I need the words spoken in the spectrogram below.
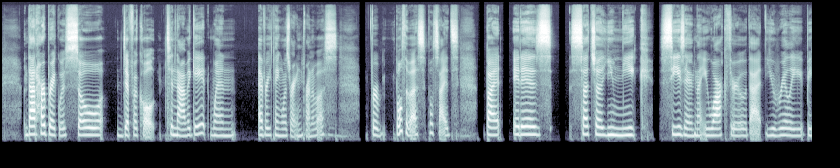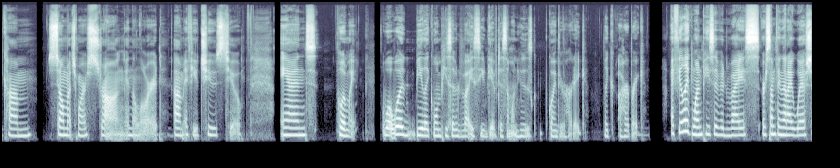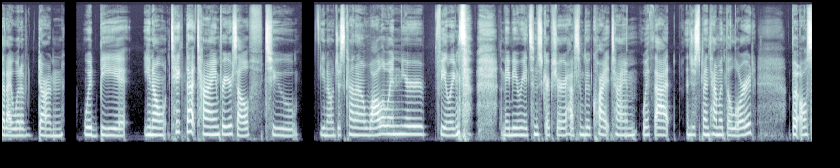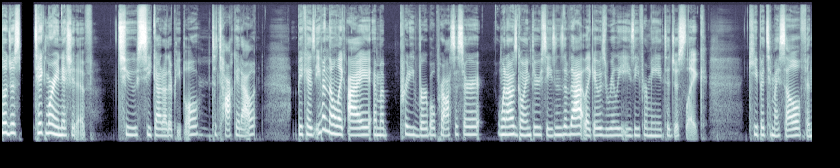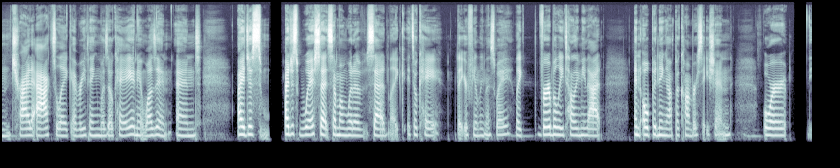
that heartbreak was so difficult to navigate when everything was right in front of us mm-hmm. for both of us, both sides. But it is such a unique season that you walk through that you really become so much more strong in the Lord um, if you choose to. And hold on, wait. What would be like one piece of advice you'd give to someone who's going through heartache, like a heartbreak? I feel like one piece of advice or something that I wish that I would have done would be, you know, take that time for yourself to, you know, just kind of wallow in your feelings. Maybe read some scripture, have some good quiet time with that, and just spend time with the Lord. But also just take more initiative to seek out other people, mm. to talk it out. Because even though, like, I am a pretty verbal processor, when I was going through seasons of that, like, it was really easy for me to just, like, keep it to myself and try to act like everything was okay and it wasn't. And I just I just wish that someone would have said like it's okay that you're feeling this way, like mm. verbally telling me that and opening up a conversation or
